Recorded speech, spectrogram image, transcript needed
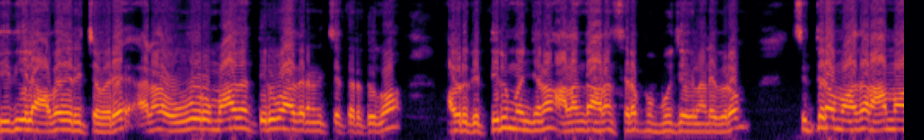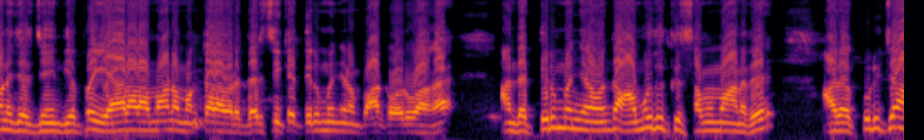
திதியில் அவதரித்தவர் அதனால் ஒவ்வொரு மாதம் திருவாதிரை நட்சத்திரத்துக்கும் அவருக்கு திருமஞ்சனம் அலங்காரம் சிறப்பு பூஜைகள் நடைபெறும். சித்திர மாதம் ராமானுஜர் ஜெயந்தி அப்போ ஏராளமான மக்கள் அவரை தரிசிக்க திருமஞ்சனம் பார்க்க வருவாங்க. அந்த திருமஞ்சனம் வந்து அமுதுக்கு சமமானது. அதை குடித்தா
